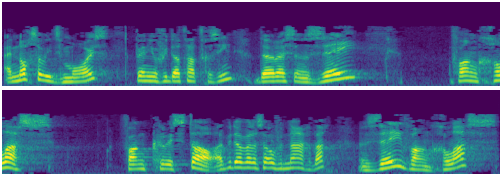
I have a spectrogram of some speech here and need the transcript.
En nog zoiets moois, ik weet niet of u dat had gezien, er is een zee van glas, van kristal. Heb je daar wel eens over nagedacht? Een zee van glas,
